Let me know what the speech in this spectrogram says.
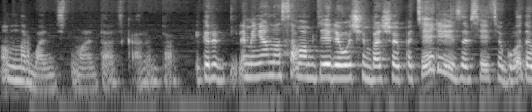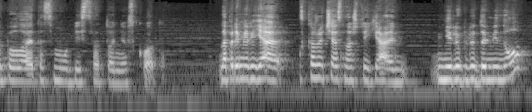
Он нормально снимает, да, скажем так. И говорю, для меня на самом деле очень большой потерей за все эти годы было это самоубийство Тони Скотта. Например, я скажу честно, что я не люблю «Домино»,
